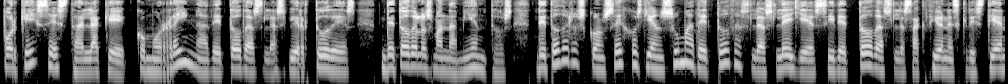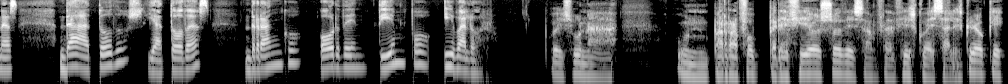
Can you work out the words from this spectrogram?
porque es esta la que, como reina de todas las virtudes, de todos los mandamientos, de todos los consejos y en suma de todas las leyes y de todas las acciones cristianas, da a todos y a todas rango, orden, tiempo y valor pues una, un párrafo precioso de San Francisco de Sales. Creo que,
